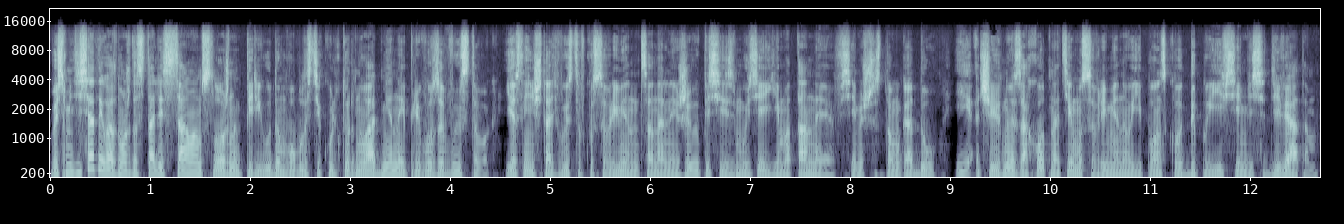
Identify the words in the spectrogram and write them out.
80-е, возможно, стали самым сложным периодом в области культурного обмена и привоза выставок, если не считать выставку современной национальной живописи из музея Яматане в 1976 году и очередной заход на тему современного японского ДПИ в 1979.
